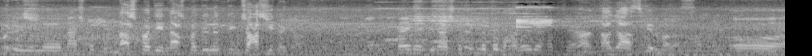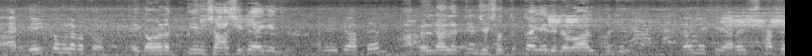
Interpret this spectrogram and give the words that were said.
নাশপাতি? নাশপাতি নাশপাতি হলো তিনশো আশি টাকা। তাই নাকি? নাশপাতিগুলো তো ভালোই দেখাচ্ছে হ্যাঁ? হ্যাঁ তাজা আজকের মাল ও আর এই কমলা কত? এই কমলাটা তিনশো আশি টাকা কেজি। আর এইটা আপেল? আপেলটা হলো তিনশো সত্তর টাকা কেজি এটা রয়্যাল ফুজি। তাই নাকি? আর এই সাথে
